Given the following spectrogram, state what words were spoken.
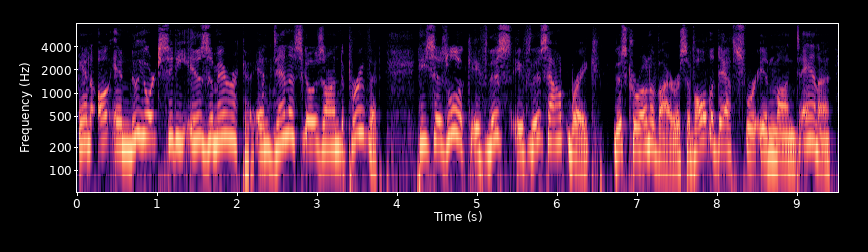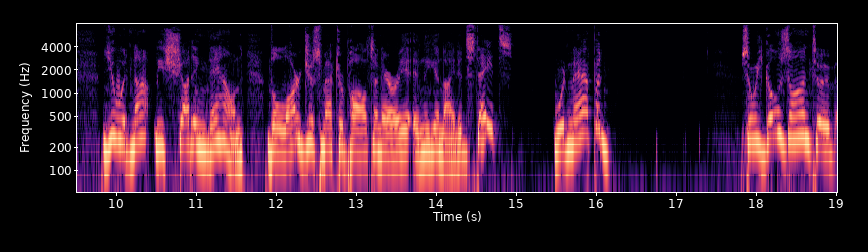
And, uh, and New York City is America. And Dennis goes on to prove it. He says, look, if this, if this outbreak, this coronavirus, if all the deaths were in Montana, you would not be shutting down the largest metropolitan area in the United States. Wouldn't happen. So he goes on to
